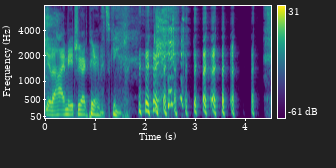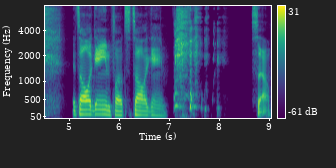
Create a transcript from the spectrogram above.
yeah the high matriarch pyramid scheme. it's all a game, folks. It's all a game. so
